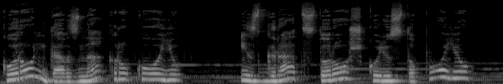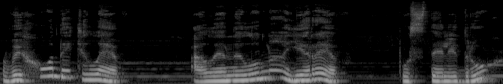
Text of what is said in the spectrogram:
Король дав знак рукою, із град сторожкою стопою виходить лев, але не лунає рев. Пустелі друг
